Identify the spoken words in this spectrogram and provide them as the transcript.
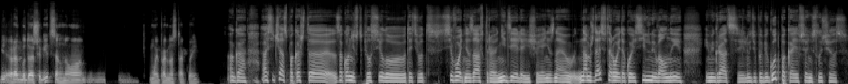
Рад буду ошибиться, но мой прогноз такой. Ага. А сейчас, пока что закон не вступил в силу, вот эти вот сегодня, завтра, неделя еще, я не знаю, нам ждать второй такой сильной волны иммиграции? Люди побегут, пока все не случилось?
